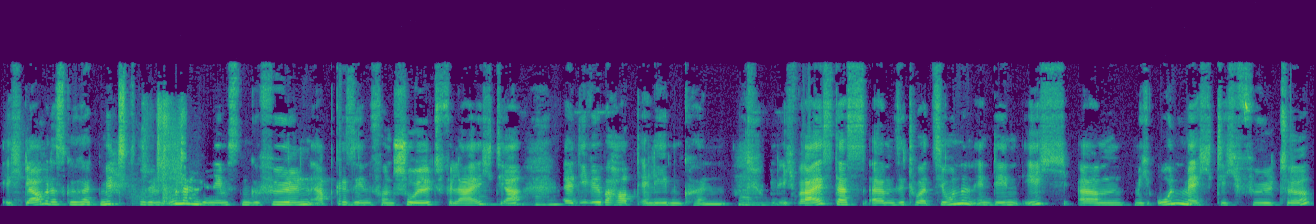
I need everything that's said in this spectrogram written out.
ich glaube, das gehört mit zu den unangenehmsten Gefühlen, abgesehen von Schuld vielleicht, ja, Mhm. äh, die wir überhaupt erleben können. Mhm. Und ich weiß, dass ähm, Situationen, in denen ich ähm, mich ohnmächtig fühlte,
